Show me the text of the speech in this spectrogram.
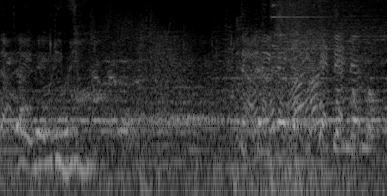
誰よりも。誰が相手でも。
